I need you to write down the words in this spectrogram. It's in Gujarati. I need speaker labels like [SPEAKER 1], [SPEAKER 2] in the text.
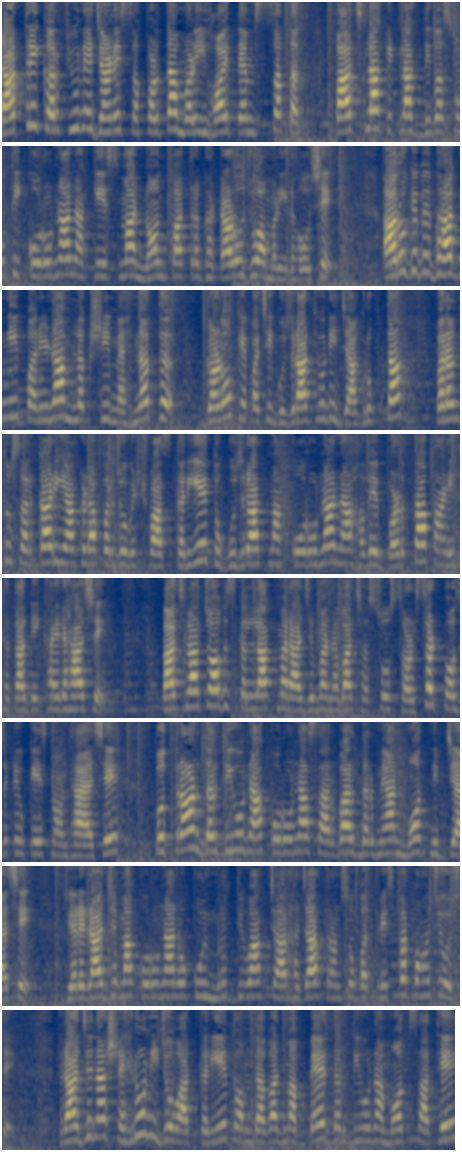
[SPEAKER 1] રાત્રિ કર્ફ્યુને જાણે સફળતા મળી હોય તેમ સતત પાછલા કેટલાક દિવસોથી કોરોનાના કેસમાં નોંધપાત્ર ઘટાડો જોવા મળી રહ્યો છે. આરોગ્ય વિભાગની પરિણામલક્ષી મહેનત ગણો કે પછી ગુજરાતીઓની જાગૃતતા, પરંતુ સરકારી આંકડા પર જો વિશ્વાસ કરીએ તો ગુજરાતમાં કોરોનાના હવે વળતા પાણી થતા દેખાઈ રહ્યા છે. પાછલા ચોવીસ કલાકમાં રાજ્યમાં નવા છસો સડસઠ પોઝિટિવ કેસ નોંધાયા છે. તો ત્રણ દર્દીઓના કોરોના સારવાર દરમિયાન મોત નિપજ્યા છે. જ્યારે રાજ્યમાં કોરોનાનો કુલ મૃત્યુઆંક ચાર હજાર ત્રણસો બત્રીસ પર પહોંચ્યો છે. રાજ્યના શહેરોની જો વાત કરીએ તો અમદાવાદમાં બે દર્દીઓના મોત સાથે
